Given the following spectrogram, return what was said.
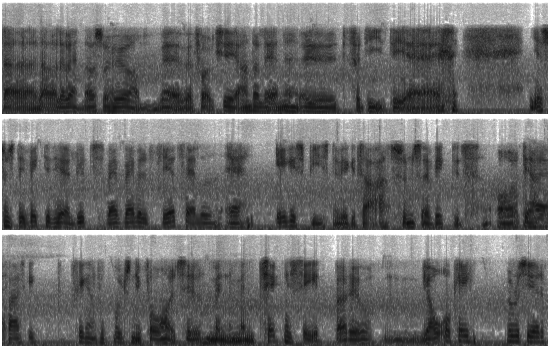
der, der er relevant også at høre om, hvad, hvad folk siger i andre lande. Øh, fordi det er... Jeg synes, det er vigtigt her at lytte hvad, hvad vil flertallet af ikke-spisende vegetarer synes er vigtigt. Og det har jeg faktisk ikke fingeren på pulsen i forhold til. Men, men teknisk set bør det jo... Jo, okay, nu du siger det.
